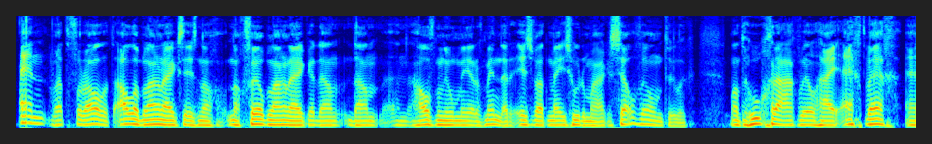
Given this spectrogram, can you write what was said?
En wat vooral het allerbelangrijkste is, nog, nog veel belangrijker dan, dan een half miljoen meer of minder, is wat Mees Hoedemakers zelf wil natuurlijk. Want hoe graag wil hij echt weg? Eh,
